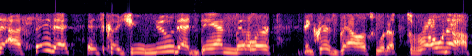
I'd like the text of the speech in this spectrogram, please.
uh, say that is because you knew that Dan Miller and Chris Ballas would have thrown up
